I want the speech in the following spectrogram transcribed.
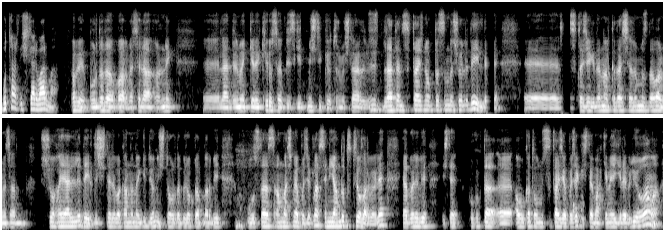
Bu tarz işler var mı? Tabii burada da var. Mesela örneklendirmek gerekiyorsa biz gitmiştik, götürmüşlerdi bizi. Zaten staj noktasında şöyle değildi. E, staja giden arkadaşlarımız da var. Mesela şu hayalle değil, Dışişleri Bakanlığı'na gidiyorsun. işte orada bürokratlar bir uluslararası anlaşma yapacaklar. Seni yanında tutuyorlar böyle. Ya böyle bir işte hukukta e, avukat olmuş staj yapacak işte mahkemeye girebiliyor ama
